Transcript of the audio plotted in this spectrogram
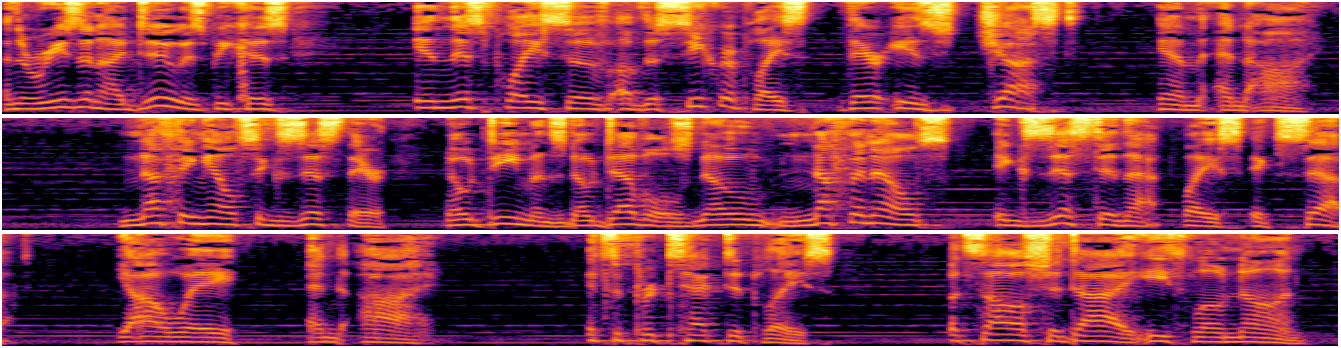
And the reason I do is because in this place of, of the secret place, there is just him and I. Nothing else exists there. no demons, no devils, no nothing else exists in that place except Yahweh and I. It's a protected place. But Batsal Shaddai, Eth Lonan. Uh,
